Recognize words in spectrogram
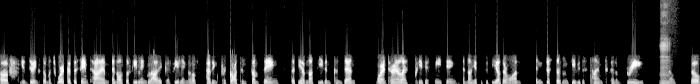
of you know, doing so much work at the same time and also feeling like a feeling of having forgotten something that you have not even condensed or internalized the previous meeting and now you have to do the other one and it just doesn't give you this time to kind of breathe Mm. know, so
